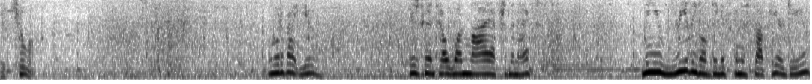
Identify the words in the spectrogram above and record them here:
I'd kill him. And what about you? You're just gonna tell one lie after the next? I mean, you really don't think it's gonna stop here, do you?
